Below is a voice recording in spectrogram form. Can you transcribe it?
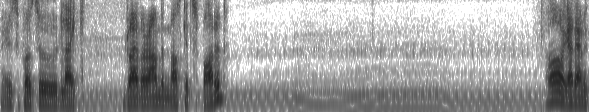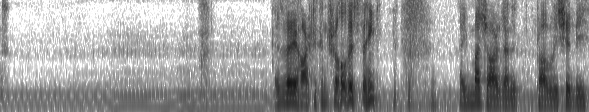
Are you supposed to, like, drive around and not get spotted? Oh, god damn it. it's very hard to control this thing. like, much harder than it probably should be.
